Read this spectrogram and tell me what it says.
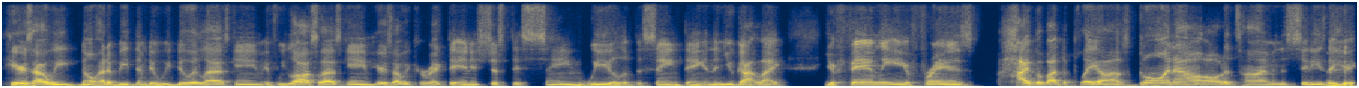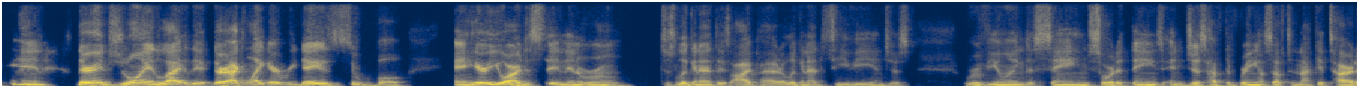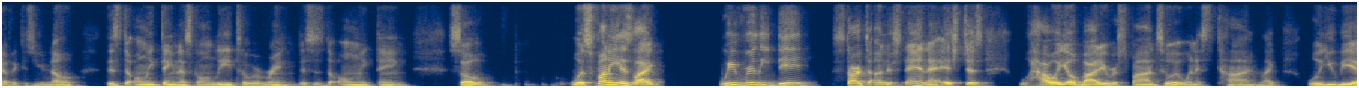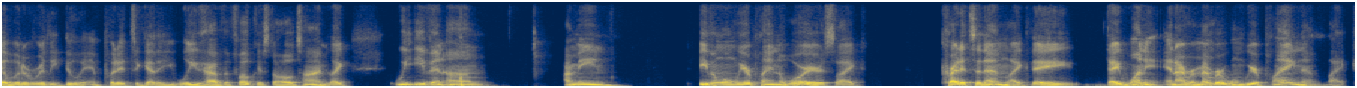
Here's how we know how to beat them. Did we do it last game? If we lost last game, here's how we correct it. And it's just this same wheel of the same thing. And then you got like your family and your friends hype about the playoffs, going out all the time in the cities that you're in. They're enjoying life. They're, they're acting like every day is a Super Bowl. And here you are just sitting in a room, just looking at this iPad or looking at the TV and just reviewing the same sort of things and just have to bring yourself to not get tired of it because you know this is the only thing that's going to lead to a ring. This is the only thing. So what's funny is like we really did start to understand that. It's just how will your body respond to it when it's time? Like, will you be able to really do it and put it together? Will you have the focus the whole time? Like we even um I mean, even when we were playing the Warriors, like credit to them, like they they won it. And I remember when we were playing them, like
